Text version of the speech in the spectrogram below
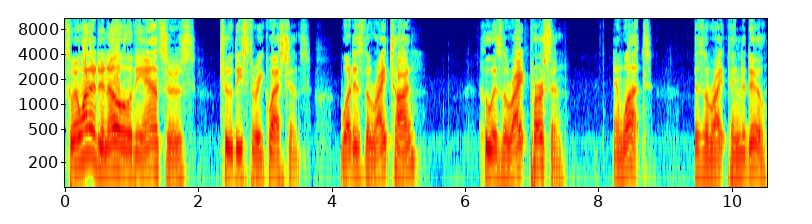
So we wanted to know the answers to these three questions What is the right time? Who is the right person? And what is the right thing to do?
